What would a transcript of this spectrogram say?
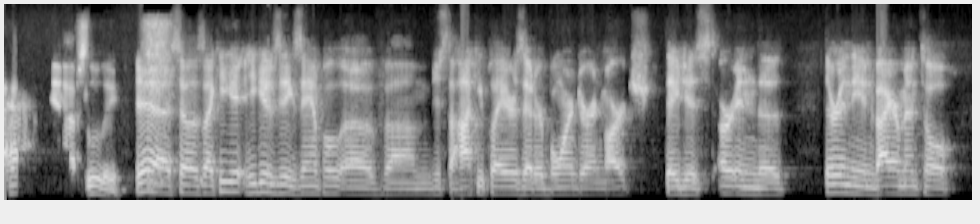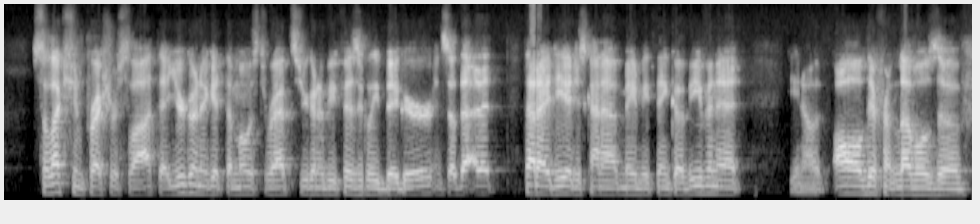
I have. Yeah, absolutely. Yeah, so it's like he he gives the example of um, just the hockey players that are born during March. They just are in the they're in the environmental selection pressure slot that you're going to get the most reps. You're going to be physically bigger, and so that that, idea just kind of made me think of even at you know all different levels of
